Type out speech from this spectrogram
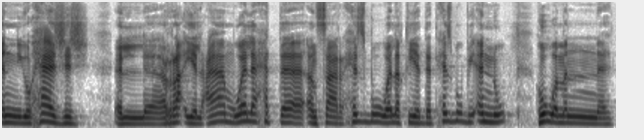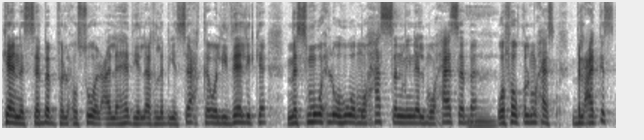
أن يحاجج الرأي العام ولا حتى أنصار حزبه ولا قيادة حزبه بأنه هو من كان السبب في الحصول على هذه الأغلبية الساحقة ولذلك مسموح له هو محصن من المحاسبة وفوق المحاسبة. بالعكس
